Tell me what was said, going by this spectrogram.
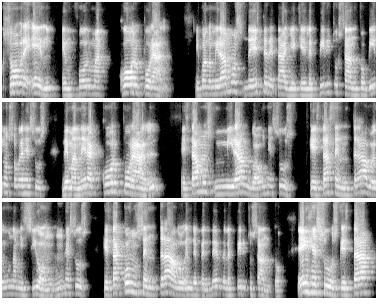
sobre él en forma corporal. Y cuando miramos de este detalle que el Espíritu Santo vino sobre Jesús de manera corporal, estamos mirando a un Jesús que está centrado en una misión, un Jesús que está concentrado en depender del Espíritu Santo, en Jesús que está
